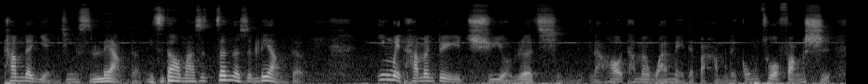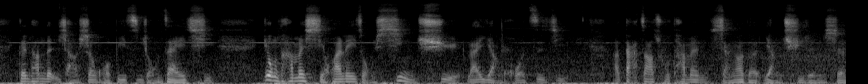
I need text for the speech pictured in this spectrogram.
他们的眼睛是亮的，你知道吗？是真的是亮的，因为他们对于衢有热情，然后他们完美的把他们的工作方式跟他们的日常生活彼此融在一起，用他们喜欢的一种兴趣来养活自己，啊，打造出他们想要的养衢人生。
